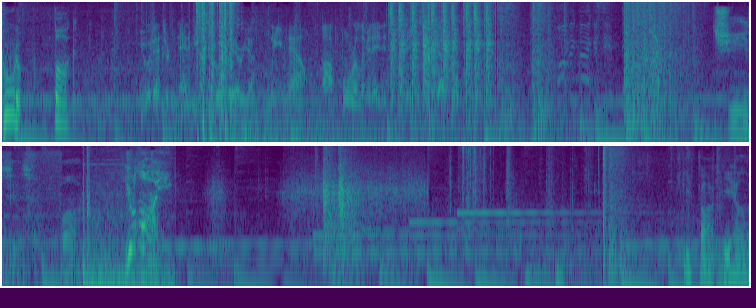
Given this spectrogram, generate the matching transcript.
Who the fuck? You have entered an enemy controlled area. Leave now. Op 4 eliminated. Mission successful. Jesus fuck. You're lying! He thought he held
